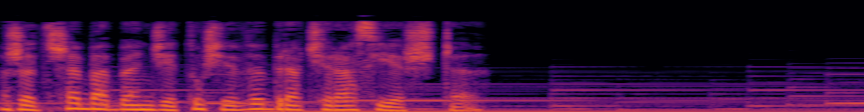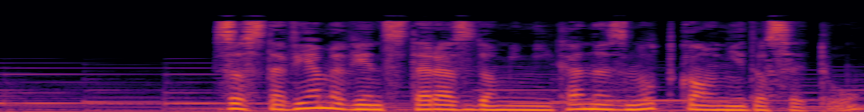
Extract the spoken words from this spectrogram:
że trzeba będzie tu się wybrać raz jeszcze. Zostawiamy więc teraz Dominikanę z nutką niedosytu.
